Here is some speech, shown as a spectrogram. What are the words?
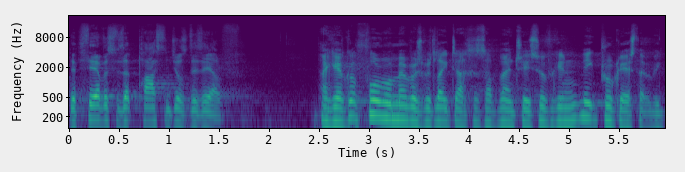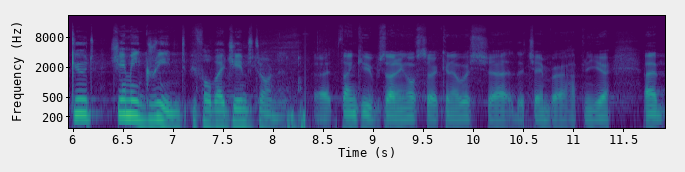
the services that passengers deserve. Thank you. I've got four more members who would like to ask a supplementary, so if we can make progress, that would be good. Jamie Green, to be followed by James Dornan. Uh, thank you, Presiding Officer. Can I wish uh, the Chamber a happy new year? Um,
